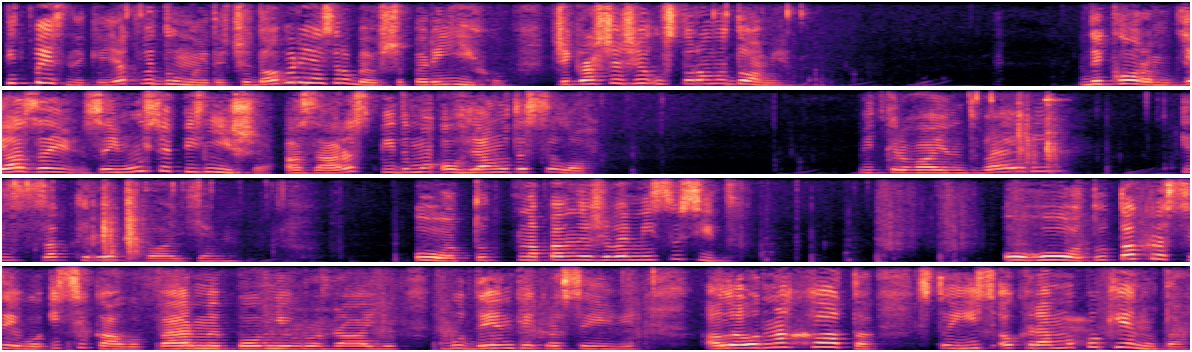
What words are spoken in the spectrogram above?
Підписники, як ви думаєте, чи добре я зробив, що переїхав? Чи краще жив у старому домі? Декором я зай- займуся пізніше, а зараз підемо оглянути село. Відкриваємо двері і закриваємо. О, тут, напевне, живе мій сусід. Ого, тут так красиво і цікаво. Ферми повні врожаю, будинки красиві. Але одна хата стоїть окремо покинута.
